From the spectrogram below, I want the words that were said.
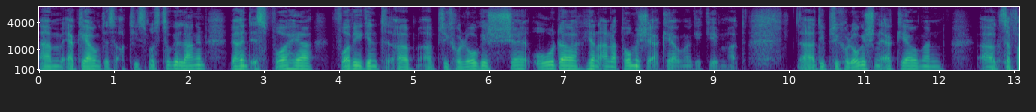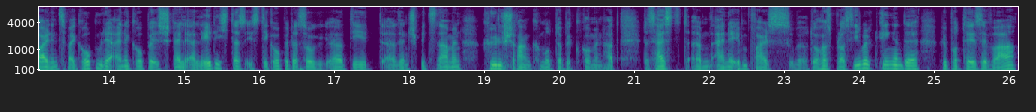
ähm, Erklärung des Autismus zu gelangen, während es vorher vorwiegend äh, äh, psychologische oder hirnanatomische Erklärungen gegeben hat. Äh, die psychologischen Erklärungen äh, zerfallen in zwei Gruppen. Die eine Gruppe ist schnell erledigt. Das ist die Gruppe, die, so, äh, die äh, den Spitznamen Kühlschrankmutter bekommen hat. Das heißt, ähm, eine ebenfalls durchaus plausibel klingende Hypothese war,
